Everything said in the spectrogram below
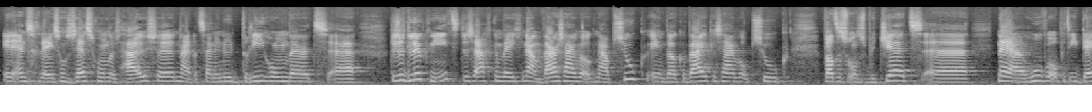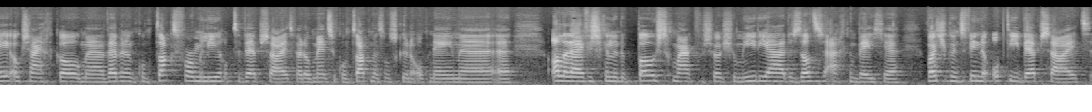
in Enschede zo'n 600 huizen. Nou, dat zijn er nu 300. dus het lukt niet. Dus eigenlijk een beetje, nou, waar zijn we ook naar op zoek? In welke wijken zijn we op zoek? Wat is ons budget? nou ja, hoe we op het idee ook zijn gekomen. We hebben een contactformulier op de website... waardoor mensen contact met ons kunnen opnemen. allerlei verschillende posts gemaakt voor social media. Dus dat is eigenlijk een beetje wat je kunt vinden op die website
